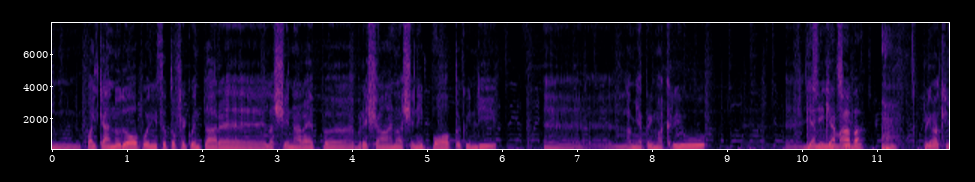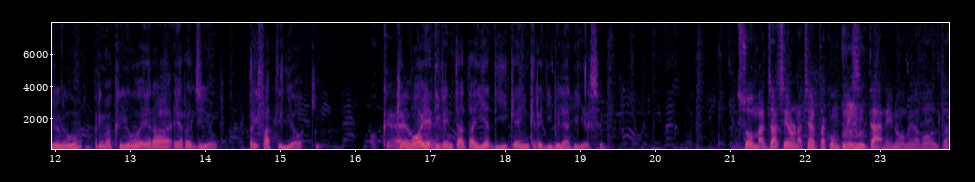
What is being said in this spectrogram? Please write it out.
mm, qualche anno dopo, ho iniziato a frequentare la scena rap eh, bresciana, la scena hip hop, quindi eh, la mia prima crew. eh, gli Che si amici. chiamava? Prima crew, prima crew era RGO, Rifatti gli occhi, Ok. che poi ok. è diventata IAD che è incredibile a dirsi. Insomma, già c'era una certa complessità nei nomi una volta.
